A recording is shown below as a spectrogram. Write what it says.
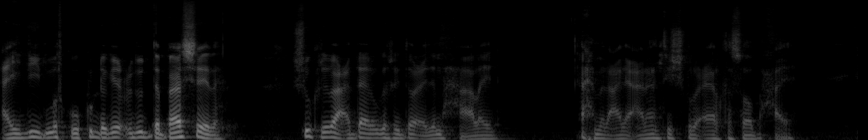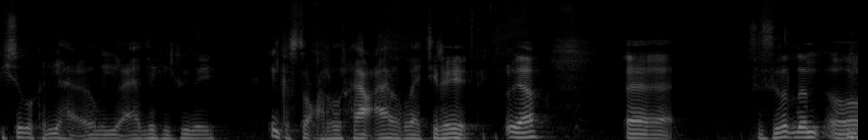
caydiid markuu ku dhegay cududda baasheeda. Shukri baa caddaan uga ridoo cidima xaalayn. Axmed cali canaantii shukru ceel ka soo baxaya isagoo keliyaha coogayo caagahii ridaya inkastoo caruurhaa caawaq baa jiray. Ya? Eh, silsilad dhan oo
